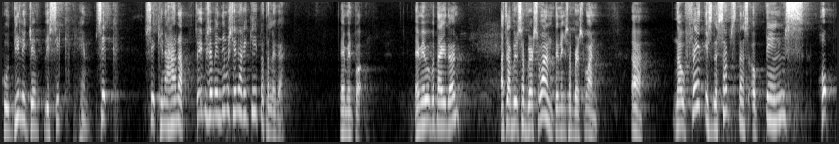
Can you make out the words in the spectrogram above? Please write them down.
who diligently seek Him. Seek. Seek, hinahanap. So, ibig sabihin, hindi mo siya nakikita talaga. Amen po. Amen po ba tayo doon? At sabi sa verse 1, tinan niyo sa verse 1. Ah, now, faith is the substance of things hope,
